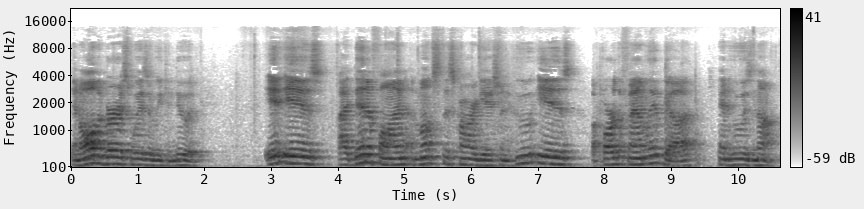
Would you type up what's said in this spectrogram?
and all the various ways that we can do it, it is identifying amongst this congregation who is a part of the family of God and who is not.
